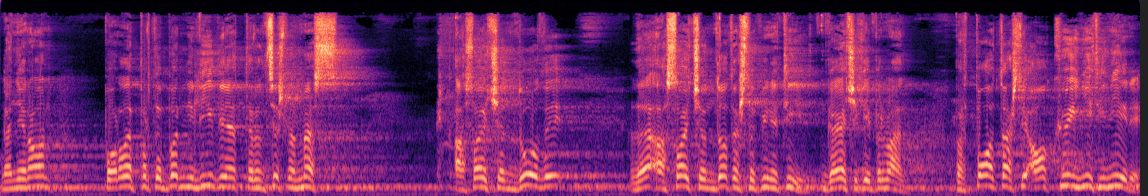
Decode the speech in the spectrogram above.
nga njëra anë, por edhe për të bërë një lidhje të rëndësishme mes asaj që ndodhi dhe asaj që ndodh në shtëpinë e tij, nga ajo që kemi përmend. Për të parë tashti a ky i njëjti njeri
